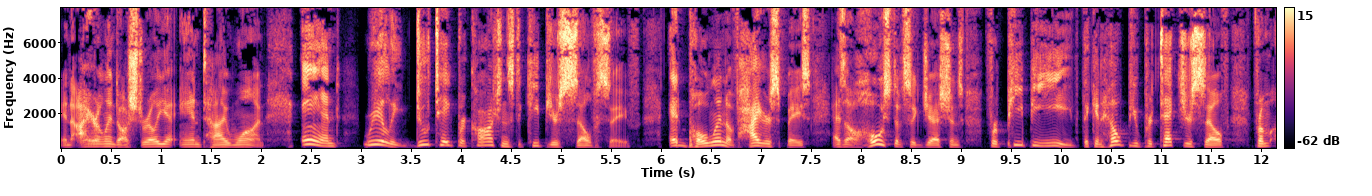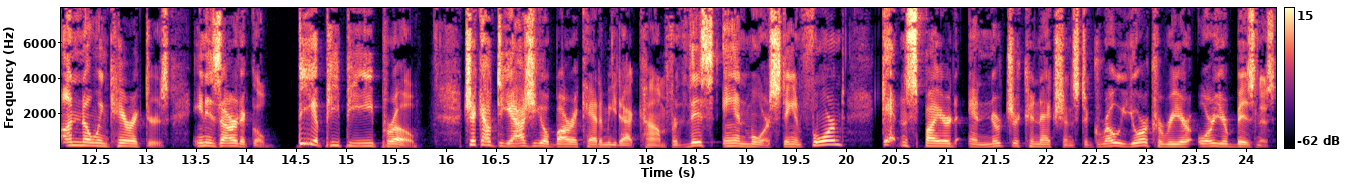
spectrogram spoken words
in Ireland, Australia, and Taiwan. And really, do take precautions to keep yourself safe. Ed Poland of Higher Space has a host of suggestions for PPE that can help you protect yourself from unknowing characters in his article, be a PPE pro. Check out DiageoBarAcademy.com for this and more. Stay informed Get inspired and nurture connections to grow your career or your business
